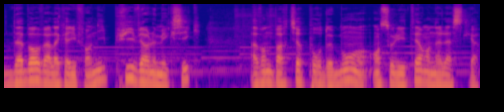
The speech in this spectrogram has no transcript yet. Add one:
d'abord vers la Californie, puis vers le Mexique, avant de partir pour de bon en solitaire en Alaska.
